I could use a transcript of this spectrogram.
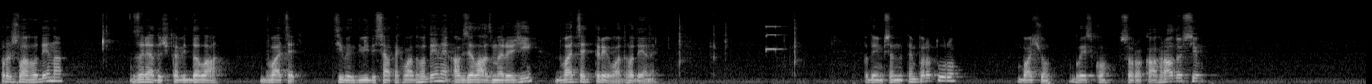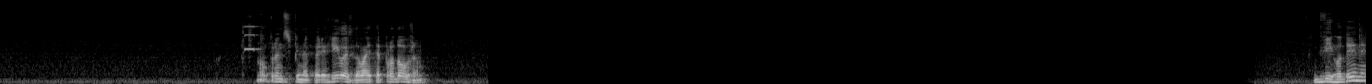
Пройшла година, зарядочка віддала 20,2 Вт години, а взяла з мережі 23 Вт години. Подивимося на температуру. Бачу близько 40 градусів. Ну, в принципі, не перегрілась. Давайте продовжимо. Дві години.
